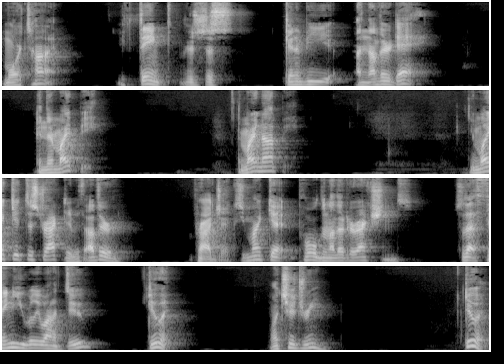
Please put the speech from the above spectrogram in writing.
more time you think there's just going to be another day. And there might be. There might not be. You might get distracted with other projects. You might get pulled in other directions. So that thing you really want to do, do it. What's your dream? Do it.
